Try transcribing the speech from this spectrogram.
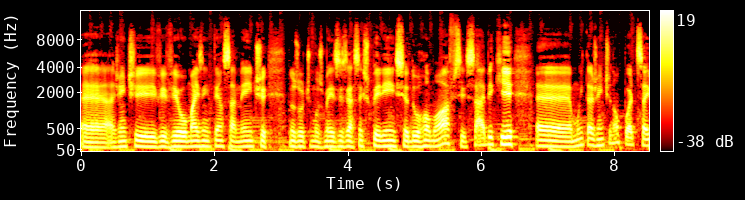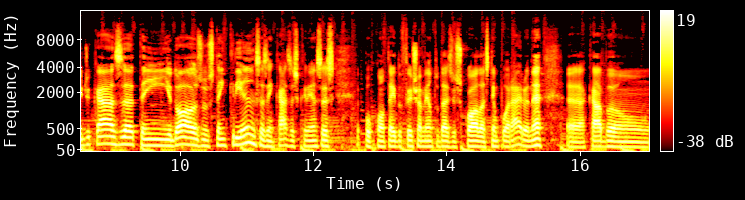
É, a gente viveu mais intensamente nos últimos meses essa experiência do home office, sabe que é, muita gente não pode sair de casa, tem idosos, tem crianças em casa, as crianças, por conta aí do fechamento das escolas temporário, né, é, acabam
